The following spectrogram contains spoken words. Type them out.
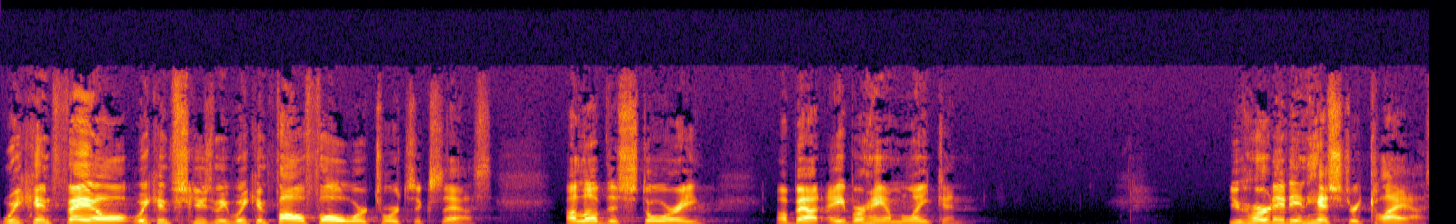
we can fail, we can, excuse me, we can fall forward toward success. I love this story about Abraham Lincoln. You heard it in history class.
